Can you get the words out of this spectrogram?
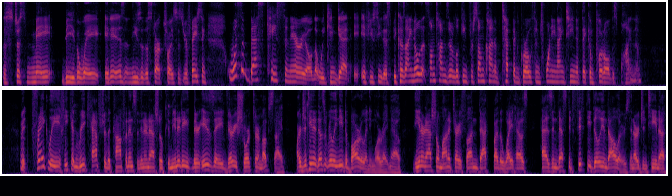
this just may be the way it is, and these are the stark choices you're facing. What's the best case scenario that we can get if you see this? Because I know that sometimes they're looking for some kind of tepid growth in 2019 if they can put all this behind them. I mean, frankly, if he can recapture the confidence of the international community, there is a very short-term upside. Argentina doesn't really need to borrow anymore right now. The International Monetary Fund, backed by the White House, has invested $50 billion in Argentina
